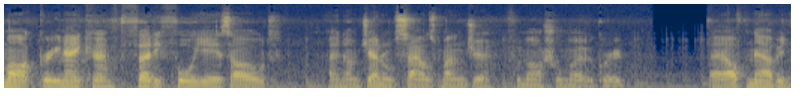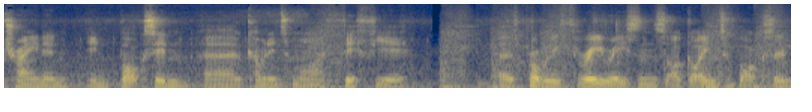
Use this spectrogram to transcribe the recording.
Mark Greenacre, 34 years old, and I'm General Sales Manager for Marshall Motor Group. Uh, I've now been training in boxing, uh, coming into my fifth year. There's probably three reasons I got into boxing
